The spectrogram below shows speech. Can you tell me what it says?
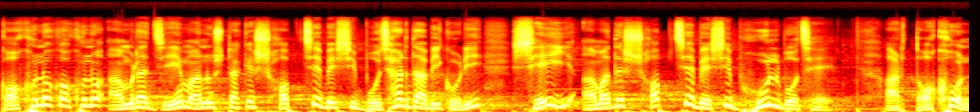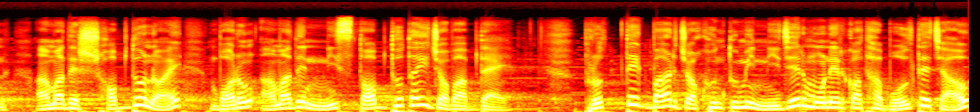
কখনো কখনো আমরা যে মানুষটাকে সবচেয়ে বেশি বোঝার দাবি করি, সেই আমাদের সবচেয়ে বেশি ভুল বোঝে। আর তখন আমাদের শব্দ নয়, বরং আমাদের নিস্তব্ধতাই জবাব দেয়। প্রত্যেকবার যখন তুমি নিজের মনের কথা বলতে চাও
